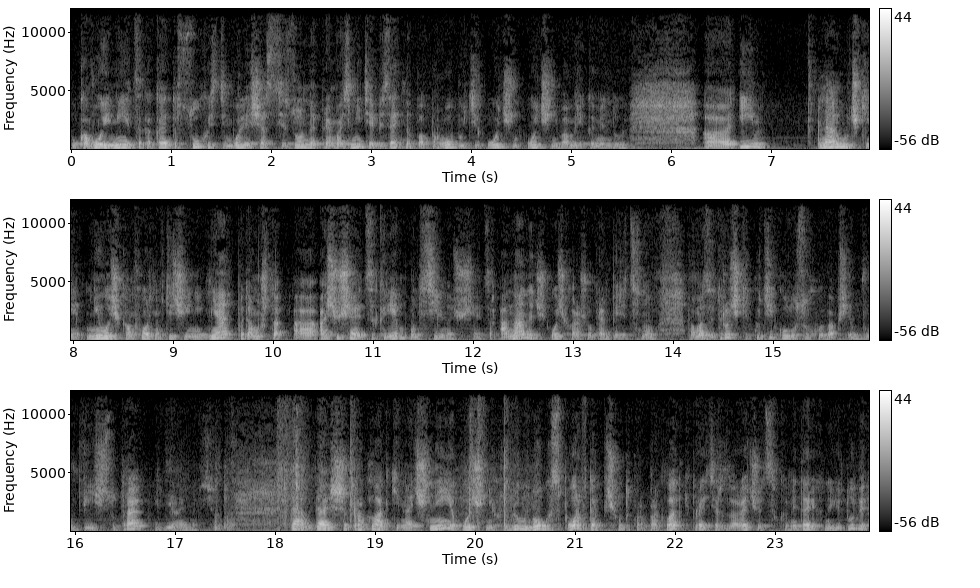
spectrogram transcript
У кого имеется какая-то сухость, тем более сейчас сезонная, прям возьмите, обязательно попробуйте, очень-очень вам рекомендую. А, и на ручке не очень комфортно в течение дня, потому что а, ощущается крем, он сильно ощущается. А на ночь очень хорошо, прям перед сном, помазать ручки, кутикулу сухую, вообще вещь с утра, идеально все. Так, дальше прокладки ночные, очень их люблю, много споров, так почему-то про прокладки про эти разворачиваются в комментариях на ютубе.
